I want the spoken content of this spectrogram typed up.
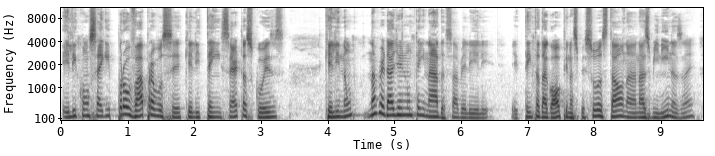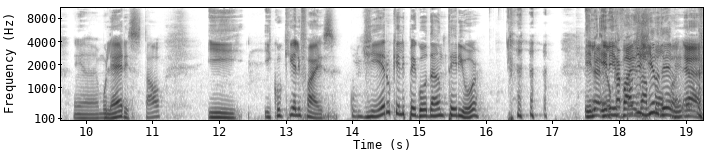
ele consegue provar pra você que ele tem certas coisas que ele não, na verdade ele não tem nada, sabe? Ele ele, ele tenta dar golpe nas pessoas, tal, na- nas meninas, né? Eh, mulheres, tal. E e com o que ele faz? Com o dinheiro que ele pegou da anterior, ele É, é o ele capital vai de na giro pompa. dele. É.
